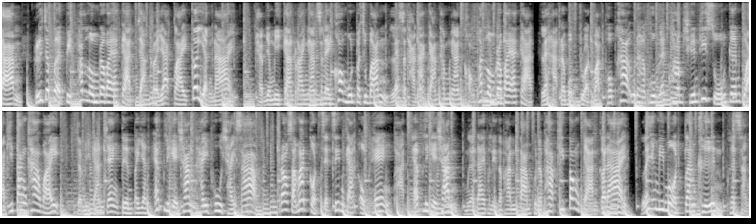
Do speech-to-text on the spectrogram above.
การ หรือจะเปิดปิดพัดลมระบายอากาศจากระยะไกลก็อย่างได้ แถมยังมีการรายงานแสดงข้อมูลปัจจุบัน และสถานะการทำงานของพัดลมระบายอากาศ และหากระบบตรวจวัดพบค่าอุณหภูมิและความชื้นที่สูงเกินกว่าที่ตั้งค่าไว้ จะมีการแจ้งเตือนไปยังแอปพลิเคชันให้ผู้ใช้ทราบ เราสามารถกดเสร็จสิ้นการอบแห้งผ่านแอปพลิเคชัน เมื่อได้ผลิตภัณฑ์ตามคุณภาพที่ต้องการก็ได้ และยังมีโหมดกลางคืน เพื่อสั่ง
